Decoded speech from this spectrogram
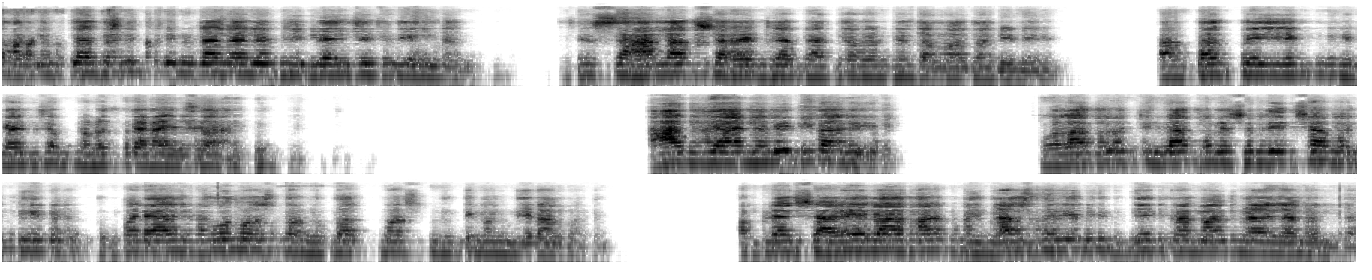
तालुक्याचे तीन जिल्ह्याचे तीन सहा लाख शाळेच्या खात्यावरती जमा झालेले अर्थात ते एक ठिकाणचं परत करायचं आहे. आज या निमित्ताने सोलापूर जिल्हा परिषदेच्या वतीनं दुपारी आज दोन वाजता हुतात्मा स्मृती मंदिरामध्ये आपल्या शाळेला हा जिल्हास्तरीय विद्ये क्रमांक मिळाल्यानंतर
